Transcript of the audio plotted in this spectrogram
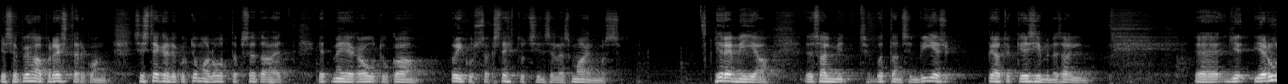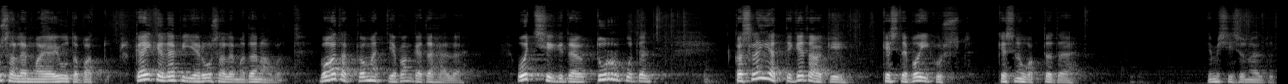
ja see püha preesterkond, siis tegelikult jumal ootab seda, et, et meie kaudu ka õigus saaks tehtud siin selles maailmas. Jeremiia salmid, võtan siin viies peatüki esimene salm Jeruusalemma ja Juuda patud. käige läbi Jeruusalemma tänavad, vaadake ometi ja pange tähele. otsige ta turgudelt, kas leiate kedagi, kes teeb õigust, kes nõuab tõde. ja mis siis on öeldud?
